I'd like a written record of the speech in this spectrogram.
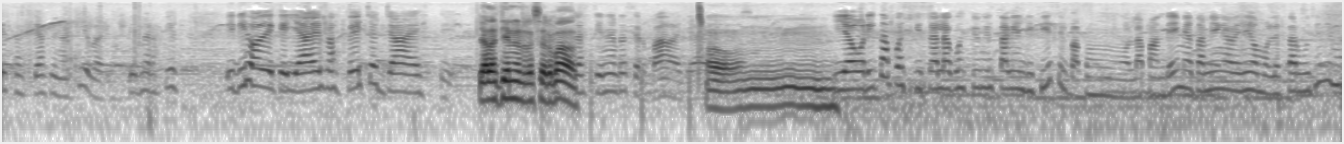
fiestas que hacen aquí, ¿va? las primeras fiestas. Y dijo de que ya esas fechas ya este, Ya las tienen reservadas. las tienen reservadas ya. Oh, mm. Y ahorita pues quizás la cuestión está bien difícil, va como la pandemia también ha venido a molestar muchísimo.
